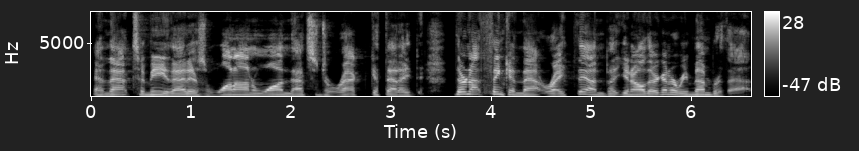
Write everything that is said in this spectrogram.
And that to me, that is one on one. That's direct. Get that idea. They're not thinking that right then, but you know they're going to remember that.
